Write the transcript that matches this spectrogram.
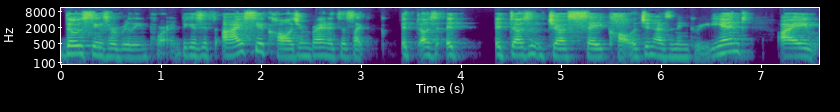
Those things are really important because if I see a collagen brand, it's just like it does it it doesn't just say collagen as an ingredient, I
